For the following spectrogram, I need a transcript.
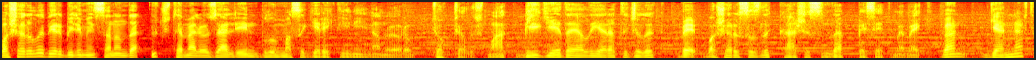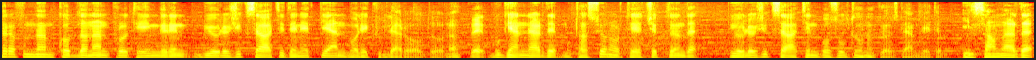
Başarılı bir bilim insanında üç temel özelliğin bulunması gerektiğine inanıyorum. Çok çalışmak, bilgiye dayalı yaratıcılık ve başarısızlık karşısında pes etmemek. Ben genler tarafından kodlanan proteinlerin biyolojik saati denetleyen moleküller olduğunu ve bu genlerde mutasyon ortaya çıktığında biyolojik saatin bozulduğunu gözlemledim. İnsanlarda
